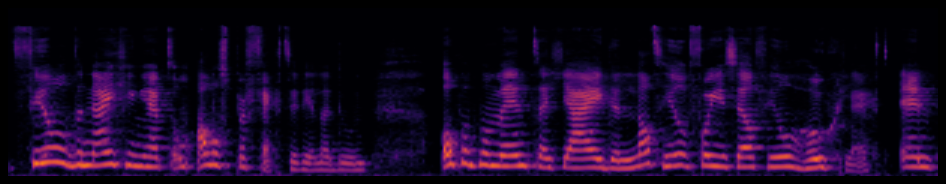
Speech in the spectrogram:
veel de neiging hebt om alles perfect te willen doen. Op het moment dat jij de lat heel, voor jezelf heel hoog legt. En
